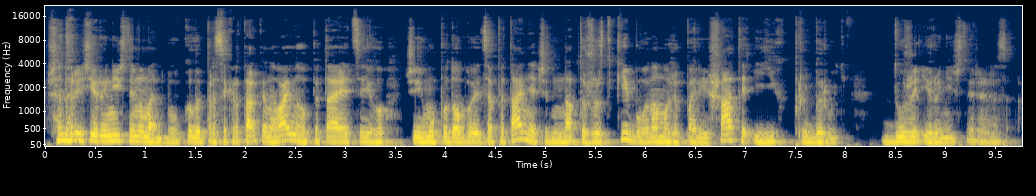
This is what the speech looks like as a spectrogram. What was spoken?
Ще, до речі, іронічний момент був, коли прес-секретарка Навального питається його, чи йому подобається питання, чи не надто жорсткі, бо вона може порішати і їх приберуть. Дуже іронічний режисер.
